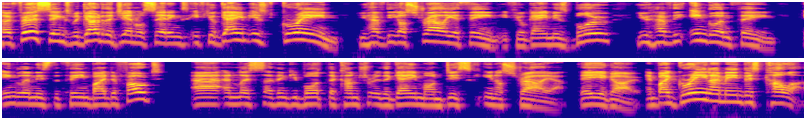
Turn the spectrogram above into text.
So first things, we go to the general settings. If your game is green, you have the Australia theme. If your game is blue, you have the England theme. England is the theme by default. Uh, unless I think you bought the country, the game on disc in Australia. There you go. And by green, I mean this color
